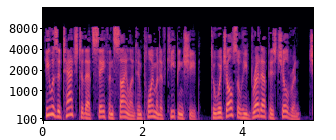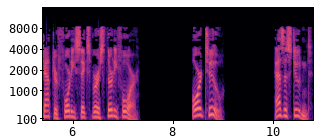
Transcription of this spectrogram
He was attached to that safe and silent employment of keeping sheep, to which also he bred up his children, chapter 46, verse 34. Or 2. As a student,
